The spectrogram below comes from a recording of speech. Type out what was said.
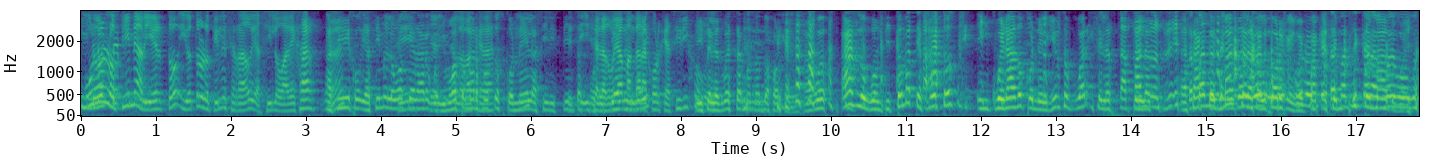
Y Uno no lo te- tiene abierto y otro lo tiene cerrado y así lo va a dejar. ¿eh? Así dijo, y así me lo voy Sí, a quedar, güey. Y voy a tomar fotos con él así Sí, distintas. sí, y se las voy a mandar a. Jorge, así dijo. Y se les voy a estar mandando a Jorge. Ah, güey. Hazlo, Gonti. Tómate fotos encuerado con el Gears of War y se las. se las- Tapándose. Exacto, Tapándose al Jorge, güey, para que se empute cada más, güey.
